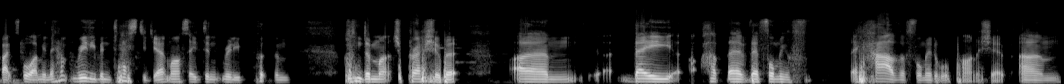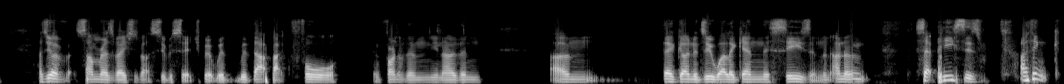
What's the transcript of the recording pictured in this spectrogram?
back four. I mean, they haven't really been tested yet. Marseille didn't really put them under much pressure. But um, they have, they're, they're forming a, they have a formidable partnership. Um, I do have some reservations about Subasic, but with, with that back four in front of them, you know, then um, they're going to do well again this season. And, and um, set pieces, I think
